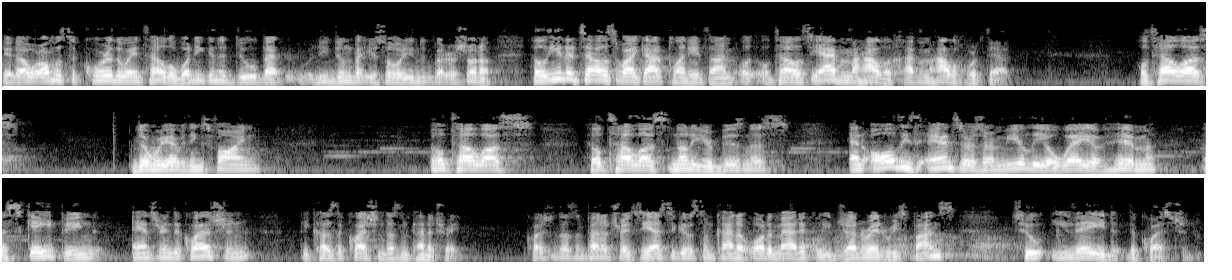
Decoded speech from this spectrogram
You know, we're almost a quarter of the way into Elul. What are you going to do about, what are you doing about your soul? What are you doing about Rosh Hashanah? He'll either tell us, well, I got plenty of time. He'll, he'll tell us, yeah, I have a mahalach. I have a mahalach worked out. He'll tell us, don't worry, everything's fine. He'll tell us, he'll tell us, none of your business. And all these answers are merely a way of him escaping answering the question because the question doesn't penetrate The Question doesn't penetrate. So he has to give some kind of automatically generated response to evade the question.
